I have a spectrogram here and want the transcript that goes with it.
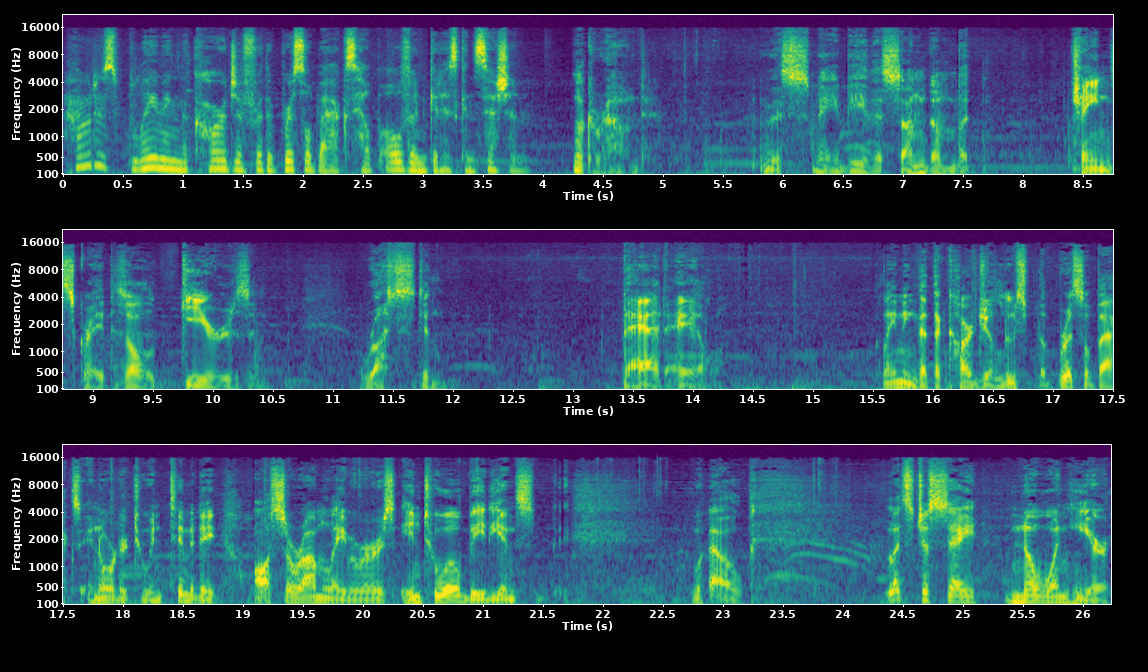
How does blaming the Carja for the bristlebacks help Ulvund get his concession? Look around. This may be the Sundom, but Chainscrape is all gears and rust and bad ale. Claiming that the Carja loosed the bristlebacks in order to intimidate Oseram laborers into obedience. Well, let's just say no one here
